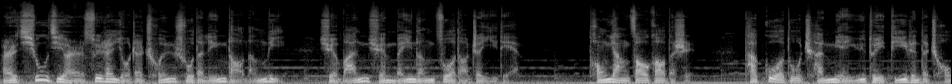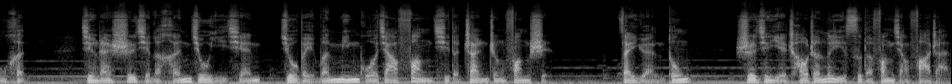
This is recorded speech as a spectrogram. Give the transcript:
而丘吉尔虽然有着纯熟的领导能力，却完全没能做到这一点。同样糟糕的是。他过度沉湎于对敌人的仇恨，竟然拾起了很久以前就被文明国家放弃的战争方式。在远东，事情也朝着类似的方向发展，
